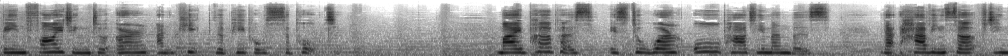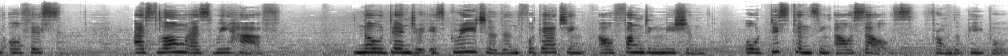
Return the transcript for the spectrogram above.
been fighting to earn and keep the people's support. My purpose is to warn all party members that having served in office as long as we have, no danger is greater than forgetting our founding mission or distancing ourselves from the people.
